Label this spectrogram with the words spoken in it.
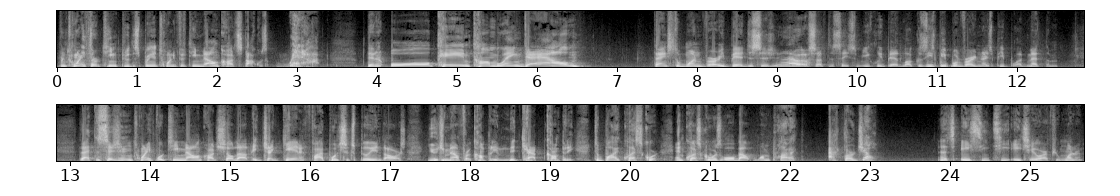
From 2013 through the spring of 2015, Mallinckrodt stock was red hot. Then it all came tumbling down thanks to one very bad decision. I also have to say some equally bad luck because these people are very nice people. I've met them. That decision in 2014, Mallinckrodt shelled out a gigantic $5.6 billion, huge amount for a company, a mid-cap company, to buy Questcor. And Questcor was all about one product, Acthar Gel. And that's A-C-T-H-A-R, if you're wondering.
